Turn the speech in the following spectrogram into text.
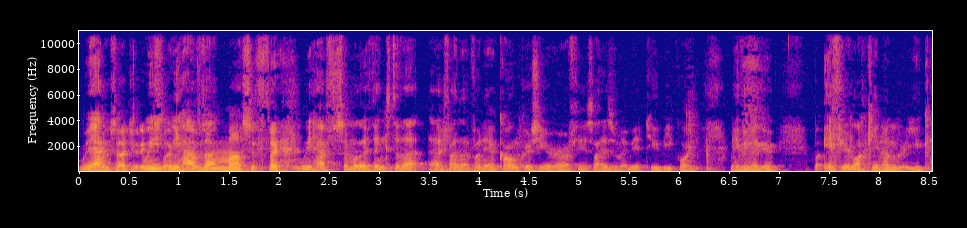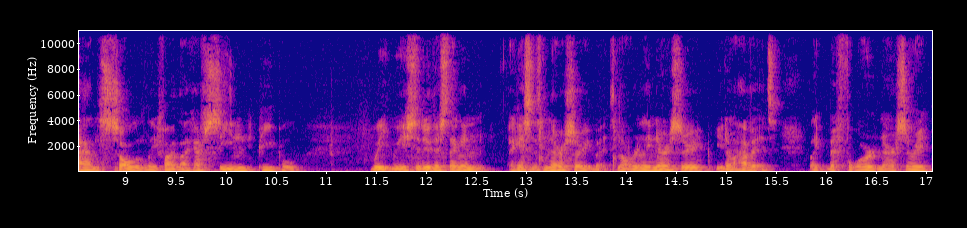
Yeah, exaggerating. we, we it have was a that. massive thing. We have similar things to that. I find that funny. A conkers here are roughly the size of maybe a two p coin, maybe bigger. But if you're lucky in Hungary, you can solidly fight. Like I've seen people. We we used to do this thing in. I guess it's nursery, but it's not really nursery. You don't have it. It's like before nursery.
